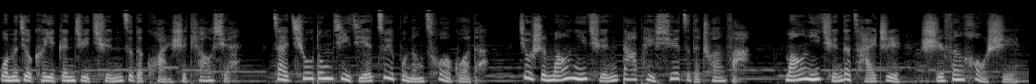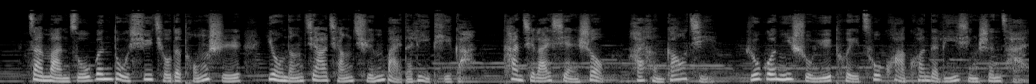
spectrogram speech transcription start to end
我们就可以根据裙子的款式挑选。在秋冬季节最不能错过的就是毛呢裙搭配靴子的穿法。毛呢裙的材质十分厚实，在满足温度需求的同时，又能加强裙摆的立体感，看起来显瘦还很高级。如果你属于腿粗胯宽的梨形身材，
